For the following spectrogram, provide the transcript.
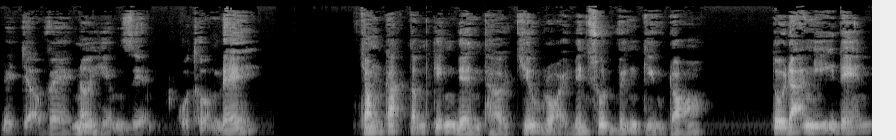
để trở về nơi hiện diện của thượng đế. Trong các tấm kính đền thờ chiếu rọi đến suốt vĩnh cửu đó tôi đã nghĩ đến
